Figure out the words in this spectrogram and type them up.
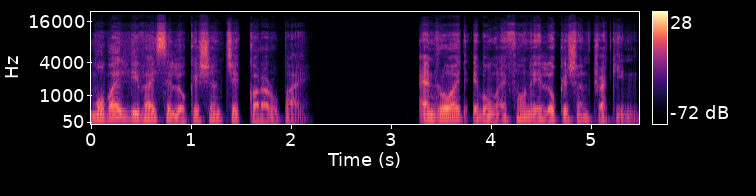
মোবাইল ডিভাইসে লোকেশন চেক করার উপায়। অ্যান্ড্রয়েড এবং এফোন এ লোকেশন ট্র্যাকিং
